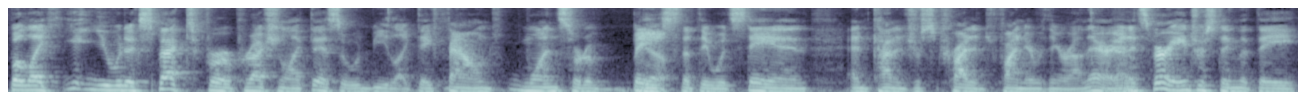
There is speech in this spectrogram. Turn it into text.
But like y- you would expect for a production like this, it would be like they found one sort of base Yeah. that they would stay in and kind of just try to find everything around there. And it's very interesting that they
